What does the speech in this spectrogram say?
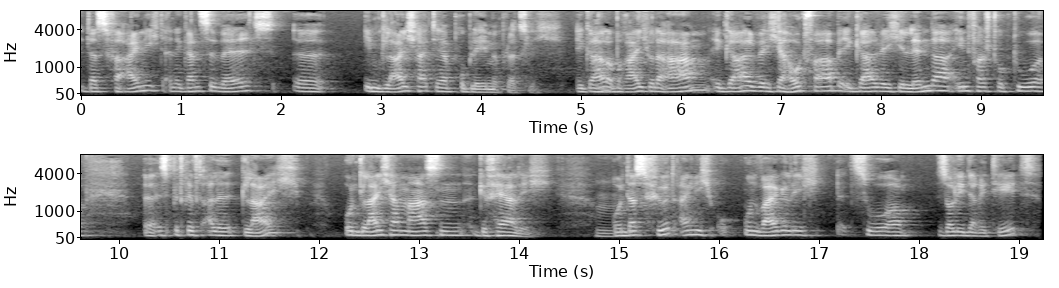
Das vereinigt eine ganze Welt äh, in Gleichheit der Probleme plötzlich. Egal ob reich oder arm, egal welche Hautfarbe, egal welche Länder, Infrastruktur, äh, es betrifft alle gleich und gleichermaßen gefährlich. Mhm. Und das führt eigentlich unweigerlich zur Solidarität,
